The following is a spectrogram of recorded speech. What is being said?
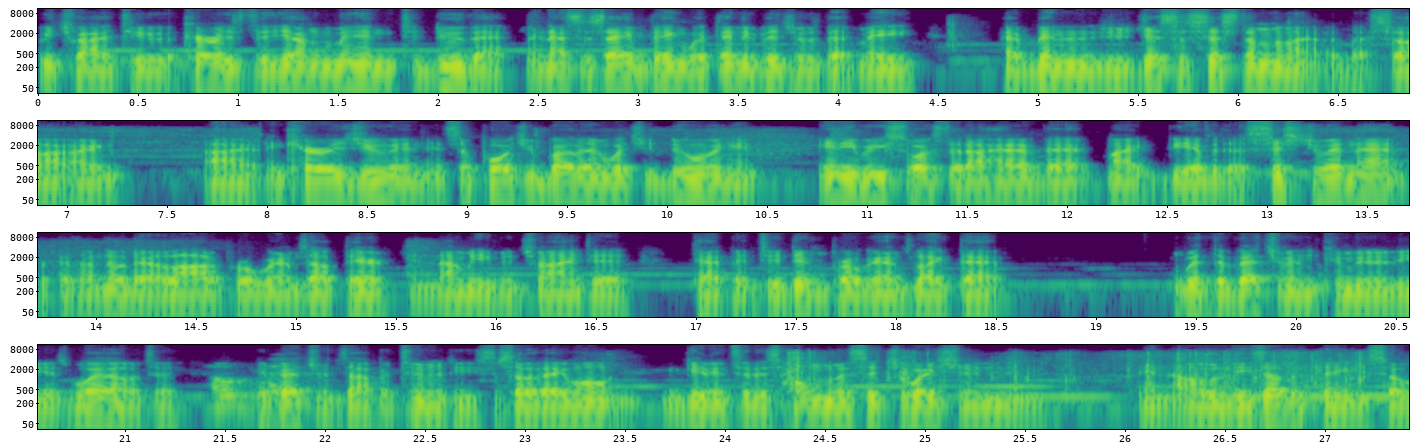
We try to encourage the young men to do that. And that's the same thing with individuals that may have been in the judicial system. So I, I encourage you and, and support you, brother, in what you're doing and any resource that I have that might be able to assist you in that, because I know there are a lot of programs out there and I'm even trying to tap into different programs like that with the veteran community as well to oh, give veterans opportunities so they won't get into this homeless situation and, and all of these other things. So,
